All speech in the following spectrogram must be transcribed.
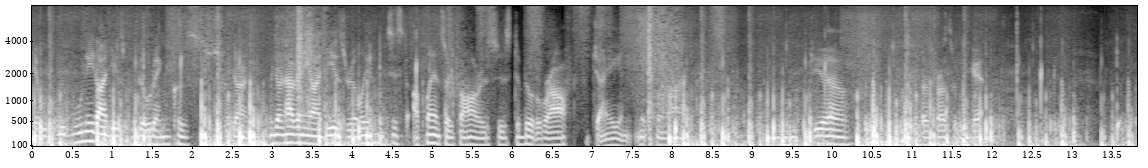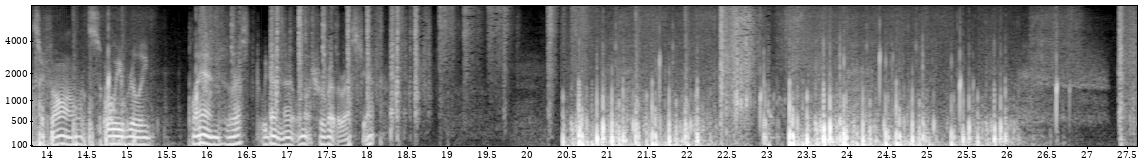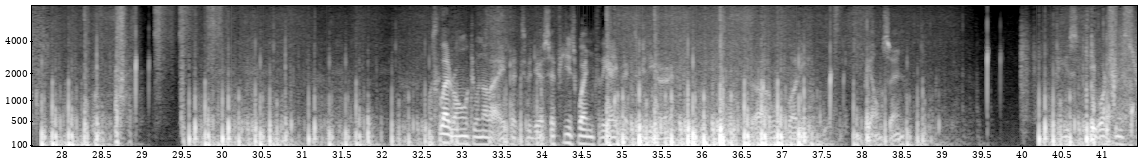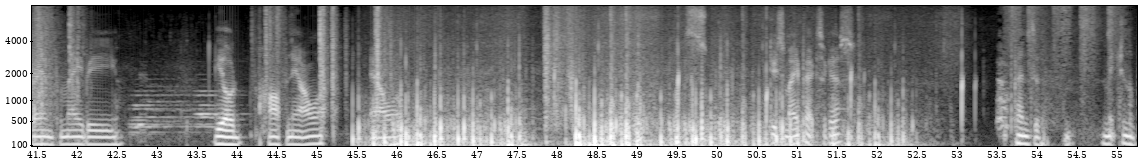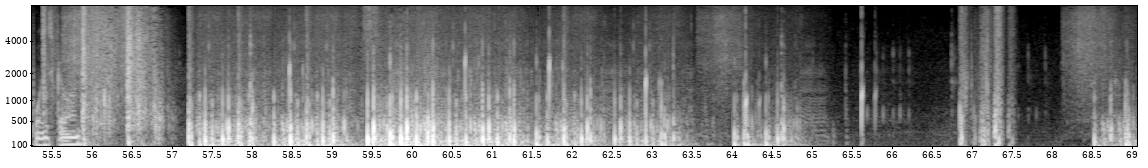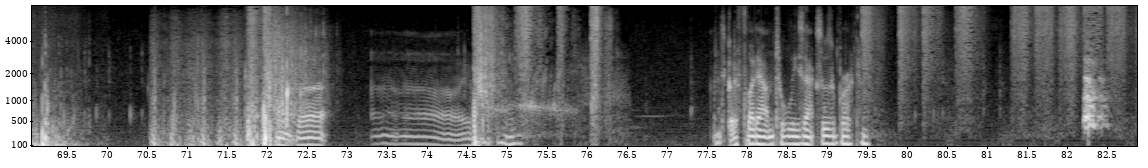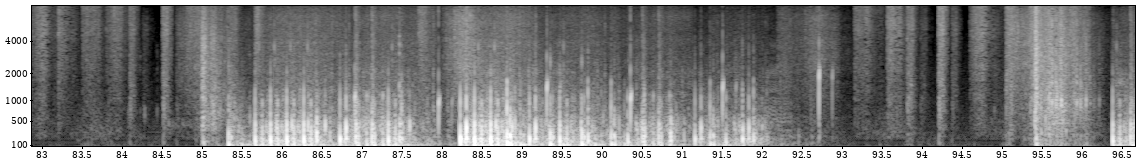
Yeah, we, we, we'll need ideas for building because we don't we don't have any ideas really. It's just our plan so far is just to build a raft for Jay and Mitchell and I. Yeah, that's as far as we can get. So far, that's all we really planned. The rest we don't know. We're not sure about the rest yet. later on we'll do another Apex video, so if you're just waiting for the Apex video, uh, we'll bloody be on soon. If you just keep watching the stream for maybe odd half an hour, hour, do some Apex, I guess. Depends if Mitch and the boys go on. like that. Uh, let's until these axes are broken.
